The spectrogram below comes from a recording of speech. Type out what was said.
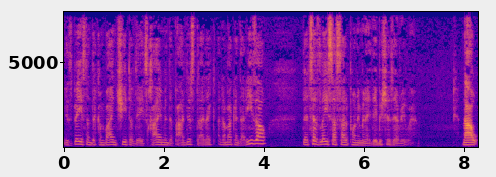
is based on the combined sheet of the Eitz Chaim and the Pardes, the Ramak and the Arizal, that says Leisa Sarponim and Debish is everywhere. Now,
